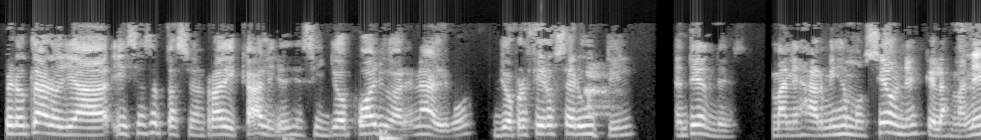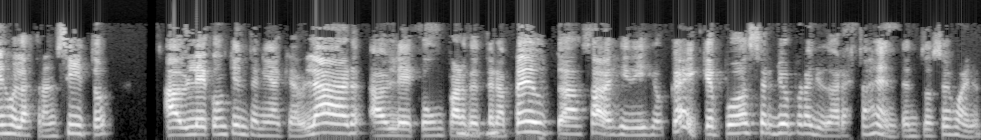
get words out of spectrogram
Pero claro, ya hice aceptación radical y yo dije, si yo puedo ayudar en algo, yo prefiero ser útil, ¿entiendes? Manejar mis emociones, que las manejo, las transito. Hablé con quien tenía que hablar, hablé con un par de terapeutas, ¿sabes? Y dije, ok, ¿qué puedo hacer yo para ayudar a esta gente? Entonces, bueno,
